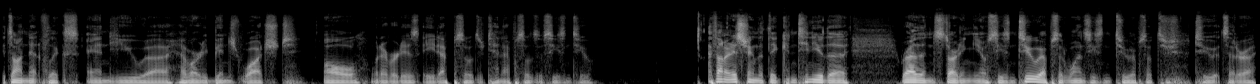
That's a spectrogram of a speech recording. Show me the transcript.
it's on Netflix and you uh, have already binge watched all whatever it is, eight episodes or ten episodes of season two. I found it interesting that they continue the rather than starting, you know, season two, episode one, season two, episode two, etc.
